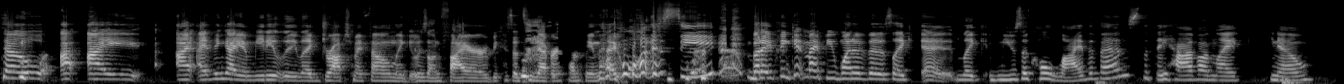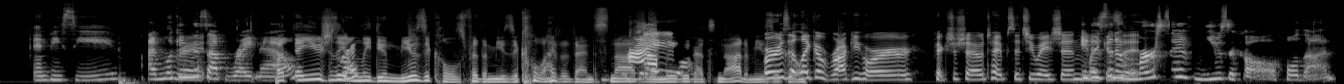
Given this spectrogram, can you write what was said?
So I, I I I think I immediately like dropped my phone like it was on fire because it's never something that I want to see. But I think it might be one of those like uh, like musical live events that they have on like you know NBC. I'm looking Right. this up right now. But they usually Right. only do musicals for the musical live events, not Right. a movie that's not a musical. Or is it like a Rocky Horror Picture Show type situation? It like, is an it- immersive musical. Hold on.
